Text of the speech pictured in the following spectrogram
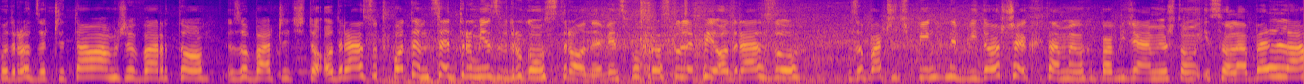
po drodze czytałam, że warto zobaczyć to od razu. Potem centrum jest w drugą stronę, więc po prostu lepiej od razu zobaczyć piękny widoczek. Tam chyba widziałam już tą Isola Bella.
